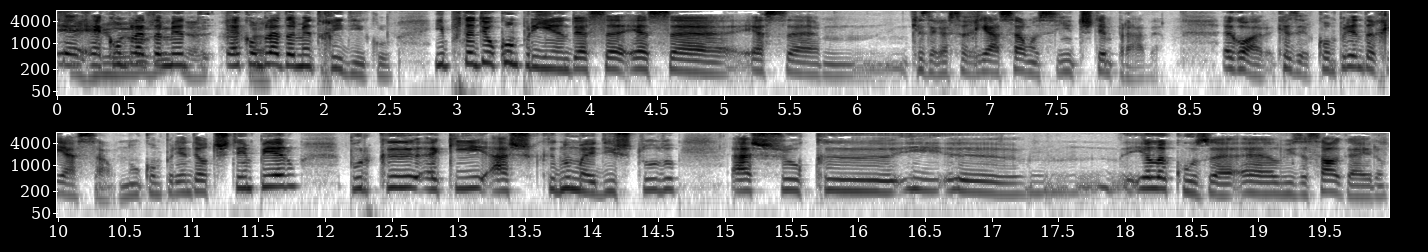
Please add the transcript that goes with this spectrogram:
é, é mil completamente, é é completamente ridículo. E, portanto, eu compreendo essa, essa, essa, hum, quer dizer, essa reação assim destemperada. Agora, quer dizer, compreendo a reação, não compreendo é o destempero, porque aqui acho que no meio disto tudo, acho que eh, ele acusa a Luísa Salgueiro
